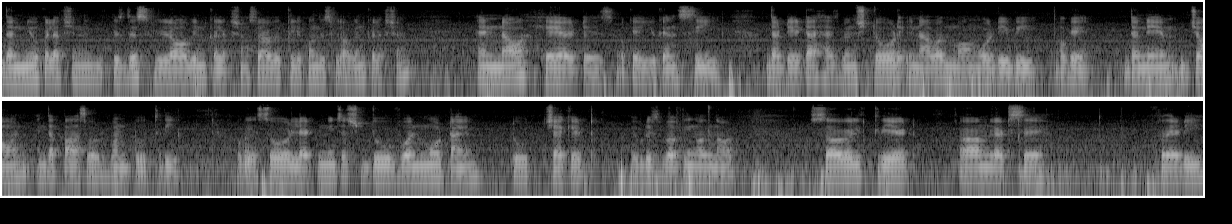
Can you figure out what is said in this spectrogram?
The new collection is this login collection. So I will click on this login collection. And now here it is okay? You can see the data has been stored in our mongodb okay? The name john and the password 123 okay so let me just do one more time to check it if it is working or not. So I will create um, let's say Freddy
